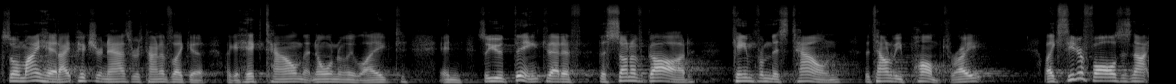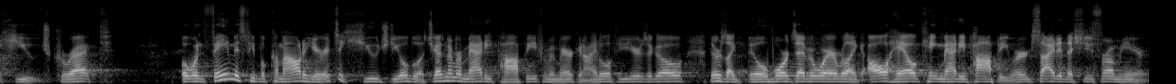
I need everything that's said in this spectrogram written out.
So in my head, I picture Nazareth kind of like a, like a hick town that no one really liked. And so you'd think that if the Son of God came from this town, the town would be pumped, right? Like Cedar Falls is not huge, correct? But when famous people come out of here, it's a huge deal to us. You guys remember Maddie Poppe from American Idol a few years ago? There's like billboards everywhere. We're like, all hail King Maddie Poppe. We're excited that she's from here.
